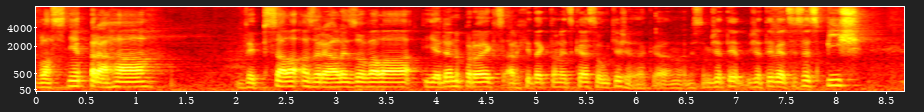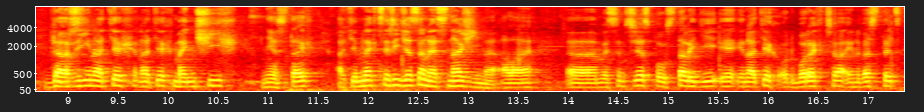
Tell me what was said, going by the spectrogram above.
vlastně Praha vypsala a zrealizovala jeden projekt z architektonické soutěže. Tak myslím, že ty, že ty věci se spíš daří na těch, na těch menších městech a tím nechci říct, že se nesnažíme, ale e, myslím si, že spousta lidí i, i na těch odborech třeba investic,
